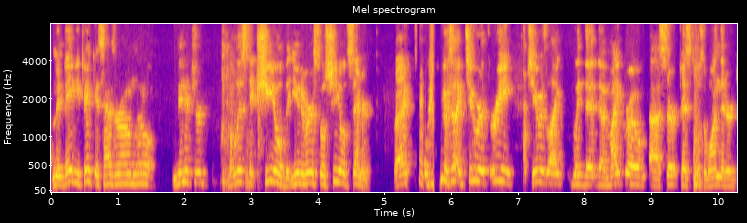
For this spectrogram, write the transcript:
I mean, Baby Pincus has her own little miniature ballistic shield at Universal Shield Center, right? she was like two or three. She was like with the, the micro uh, SIRT pistols, the one that are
